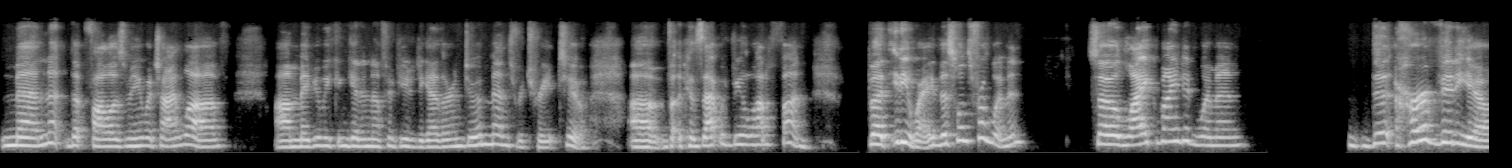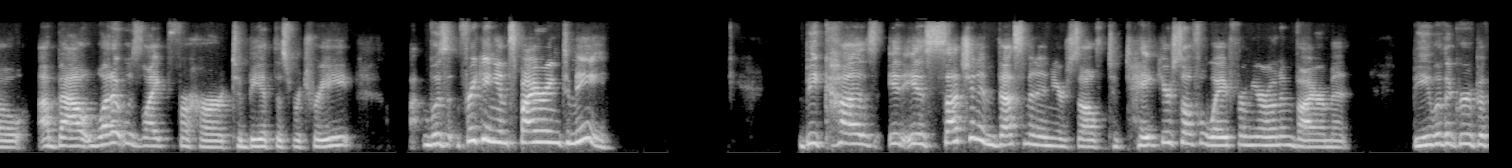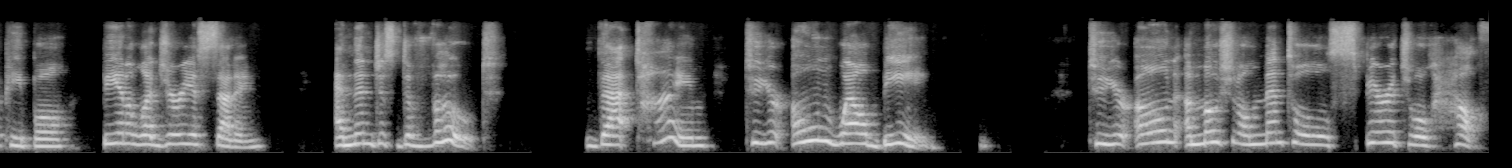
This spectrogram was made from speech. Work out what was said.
men that follows me, which I love, um, maybe we can get enough of you together and do a men's retreat too, uh, because that would be a lot of fun. But anyway, this one's for women. So, like minded women, the, her video about what it was like for her to be at this retreat was freaking inspiring to me because it is such an investment in yourself to take yourself away from your own environment, be with a group of people, be in a luxurious setting, and then just devote that time to your own well being, to your own emotional, mental, spiritual health.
